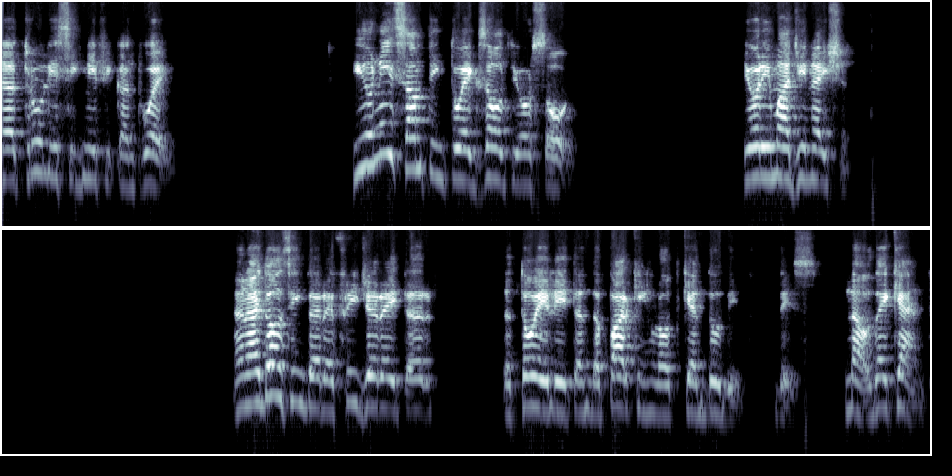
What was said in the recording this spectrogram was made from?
a truly significant way. You need something to exalt your soul, your imagination. And I don't think the refrigerator, the toilet, and the parking lot can do this. No, they can't.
